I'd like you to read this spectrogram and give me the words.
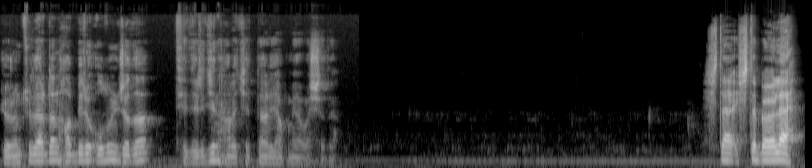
Görüntülerden haberi olunca da tedirgin hareketler yapmaya başladı. İşte işte böyle.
